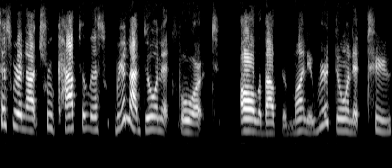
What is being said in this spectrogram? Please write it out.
since we're not true capitalists, we're not doing it for all about the money. We're doing it to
